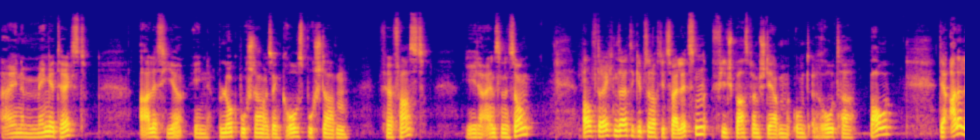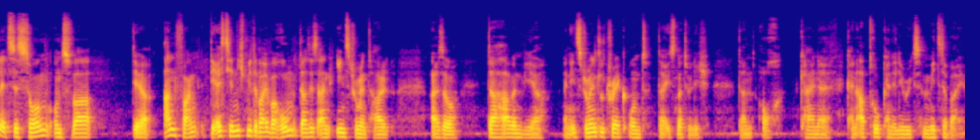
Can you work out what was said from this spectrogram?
eine Menge Text. Alles hier in Blockbuchstaben, also in Großbuchstaben verfasst. Jeder einzelne Song. Auf der rechten Seite gibt es noch die zwei letzten. Viel Spaß beim Sterben und Roter Bau. Der allerletzte Song, und zwar der Anfang, der ist hier nicht mit dabei. Warum? Das ist ein Instrumental. Also da haben wir ein Instrumental Track und da ist natürlich dann auch keine, kein Abdruck, keine Lyrics mit dabei.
